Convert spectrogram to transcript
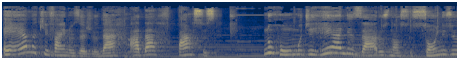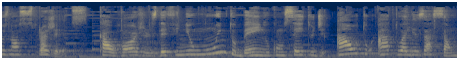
é ela que vai nos ajudar a dar passos no rumo de realizar os nossos sonhos e os nossos projetos. Carl Rogers definiu muito bem o conceito de autoatualização.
